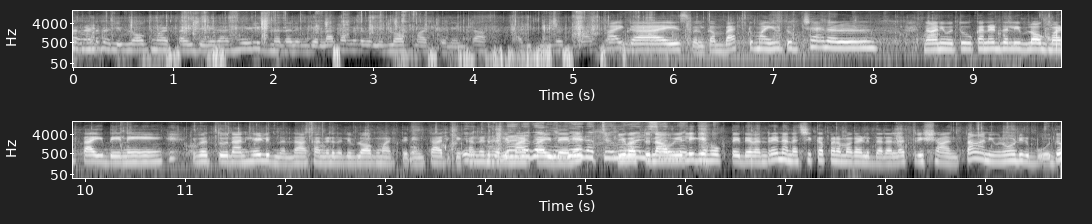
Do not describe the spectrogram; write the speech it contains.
ಕನ್ನಡದಲ್ಲಿ ವ್ಲಾಗ್ ಮಾಡ್ತಾ ಇದ್ದೇನೆ. ನಾನು ಹೇಳಿದ್ನಲ್ಲ ನಿಮಗೆಲ್ಲ ಕನ್ನಡದಲ್ಲಿ ವ್ಲಾಗ್ ಮಾಡ್ತೇನೆ ಅಂತ. ಅದಕ್ಕೆ ಇವತ್ತು hi guys welcome back to my YouTube channel ನಾನಿವತ್ತು ಕನ್ನಡದಲ್ಲಿ ವ್ಲಾಗ್ ಮಾಡ್ತಾ ಇದ್ದೇನೆ. ಇವತ್ತು ನಾನು ಹೇಳಿದ್ನಲ್ಲ ಕನ್ನಡದಲ್ಲಿ ವ್ಲಾಗ್ ಮಾಡ್ತೇನೆ ಅಂತ. ಅದಕ್ಕೆ ಕನ್ನಡದಲ್ಲಿ ಮಾಡ್ತಾ ಇದ್ದೇನೆ. ಇವತ್ತು ನಾವು ಎಲ್ಲಿಗೆ ಹೋಗ್ತಾ ಇದ್ದೇವೆ ಅಂದ್ರೆ ನನ್ನ ಚಿಕ್ಕಪ್ಪನ ಮಗಳಿದ್ದಲ್ಲ ತ್ರಿಷಾ ಅಂತ. ನೀವು ನೋಡಿರ್ಬೋದು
